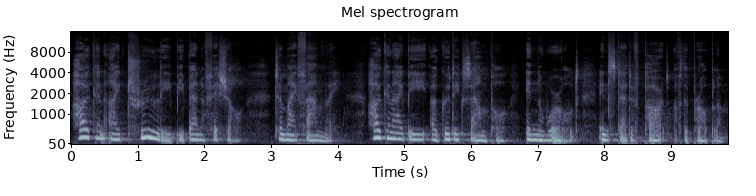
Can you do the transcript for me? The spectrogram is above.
How can I truly be beneficial to my family? How can I be a good example in the world instead of part of the problem?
